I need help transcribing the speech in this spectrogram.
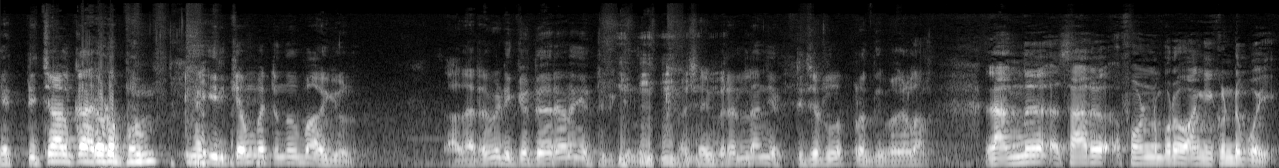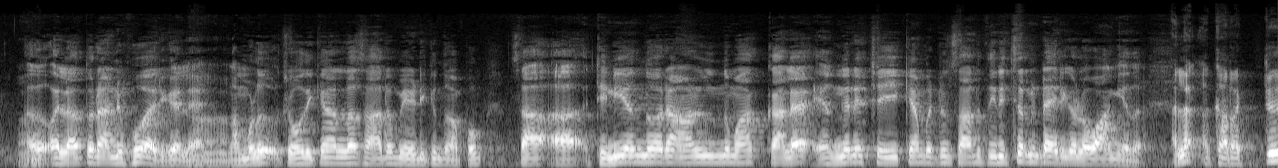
ഞെട്ടിച്ച ആൾക്കാരോടൊപ്പം ഇരിക്കാൻ പറ്റുന്നത് ഭാഗ്യമാണ്. സാധാരണ വെടിക്കെട്ടുകാരാണ് ഞെട്ടിരിക്കുന്നത്. പക്ഷെ ഇവരെല്ലാം ഞെട്ടിച്ചിട്ടുള്ള പ്രതിഭകളാണ്. അല്ല അന്ന് സാറ് ഫോൺ നമ്പർ വാങ്ങിക്കൊണ്ട് പോയി. വല്ലാത്തൊരു അനുഭവമായിരിക്കും അല്ലേ? നമ്മൾ ചോദിക്കാനുള്ള സാറ് മേടിക്കുന്നു. അപ്പം ടിനി എന്ന ഒരാളിൽ നിന്നും ആ കല എങ്ങനെ ചെയ്യിക്കാൻ പറ്റും സാറ് തിരിച്ചറിഞ്ഞിട്ടായിരിക്കുമല്ലോ വാങ്ങിയത്? അല്ല കറക്റ്റ്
